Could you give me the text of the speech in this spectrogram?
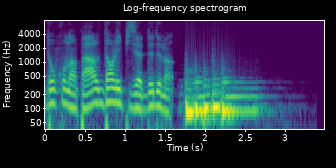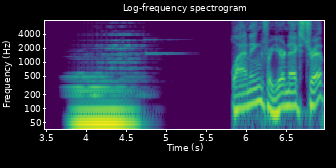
donc on en parle dans l'épisode de demain. Planning for your next trip?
